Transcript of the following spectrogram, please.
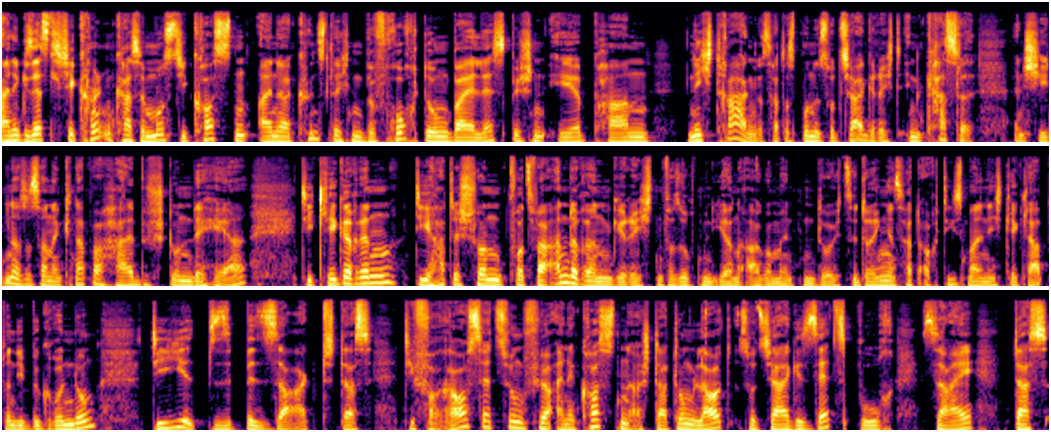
eine gesetzliche Krankenkasse muss die Kosten einer künstlichen Befruchtung bei lesbischen Ehepaaren nicht tragen. Das hat das Bundessozialgericht in Kassel entschieden. Das ist eine knappe halbe Stunde her. Die Klägerin, die hatte schon vor zwei anderen Gerichten versucht, mit ihren Argumenten durchzudringen. Es hat auch diesmal nicht geklappt. Und die Begründung, die besagt, dass die Voraussetzung für eine Kostenerstattung laut Sozialgesetzbuch sei, dass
